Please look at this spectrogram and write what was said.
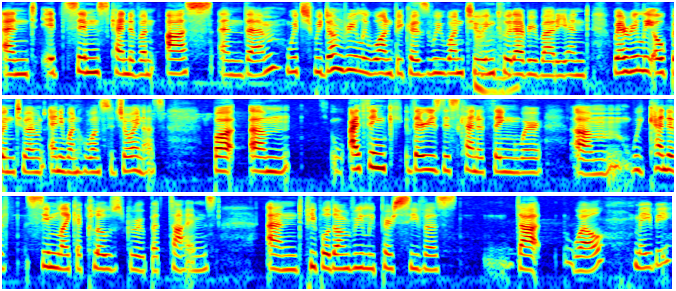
and it seems kind of an us and them, which we don't really want because we want to Mhm. include everybody, and we're really open to anyone who wants to join us. But um, I think there is this kind of thing where um, we kind of seem like a closed group at times, and people don't really perceive us that well, maybe.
